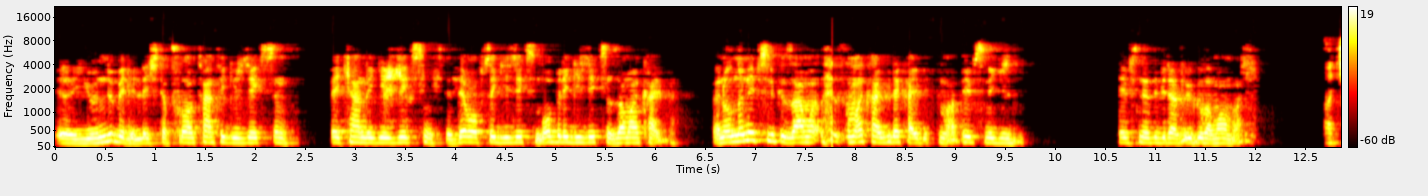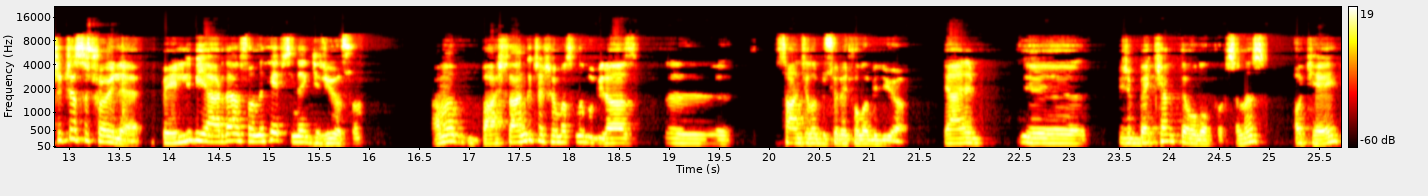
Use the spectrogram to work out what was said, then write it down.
e, yönünü belirle işte frontend'e gireceksin, backend'e gireceksin, işte DevOps'a gireceksin, mobile gireceksin zaman kaybı. Ben onların hepsini zaman, zaman kaybıyla kaybettim abi. Hepsine girdim. Hepsinde de birer uygulamam var. Açıkçası şöyle belli bir yerden sonra hepsine giriyorsun. Ama başlangıç aşamasında bu biraz e, sancılı bir süreç olabiliyor. Yani e, bir backend developer'sınız. Okey.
